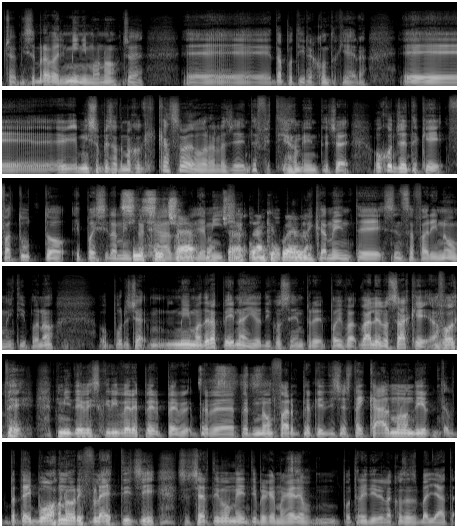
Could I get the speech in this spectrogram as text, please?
Cioè, mi sembrava il minimo, no? Cioè, eh, dopo ti racconto chi era. E, e mi sono pensato, ma con che cazzo lavora la gente effettivamente? Cioè, o con gente che fa tutto e poi si lamenta Sì, a sì, casa con gli certo, amici, certo, o, anche o pubblicamente senza fare i nomi, tipo, no? Oppure, cioè, il minimo della pena, io dico sempre, poi Va- Vale lo sa che a volte mi deve scrivere per, per- per- per non far, perché dice stai calmo, non dir, stai buono, riflettici su certi momenti, perché magari potrei dire la cosa sbagliata,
